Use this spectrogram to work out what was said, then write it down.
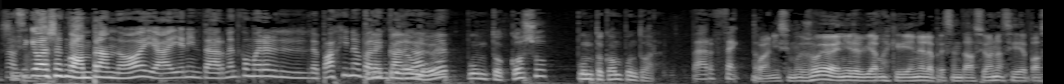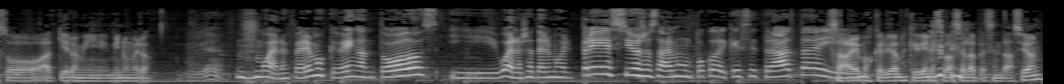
sí. Así que vayan comprando hoy ahí en internet, ¿cómo era el- la página para encargarla? www.coso.com.ar Perfecto. Buenísimo. Yo voy a venir el viernes que viene a la presentación, así de paso adquiero mi, mi número. Muy bien. Bueno, esperemos que vengan todos y bueno, ya tenemos el precio, ya sabemos un poco de qué se trata y Sabemos que el viernes que viene se va a hacer la presentación.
